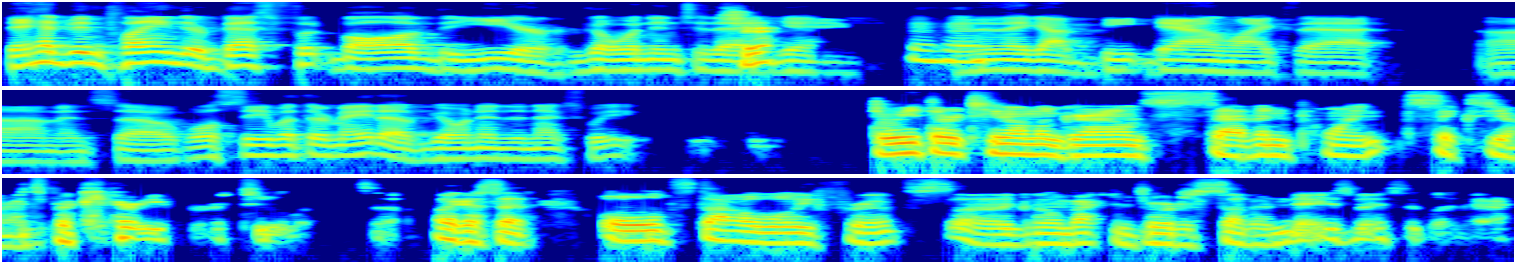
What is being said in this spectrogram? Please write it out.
They had been playing their best football of the year going into that sure. game, mm-hmm. and then they got beat down like that. Um, and so we'll see what they're made of going into next week. 313 on the ground, 7.6 yards per carry for Tulane. So, like I said, old style Willie Fritz, uh, going back to Georgia Southern days, basically there.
